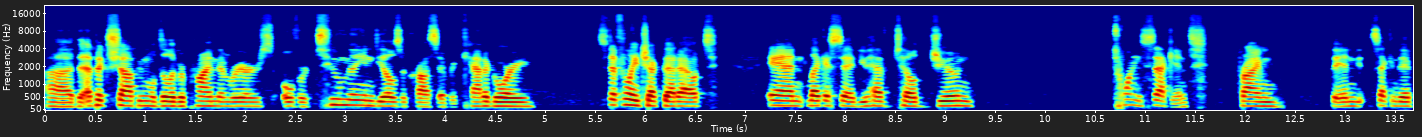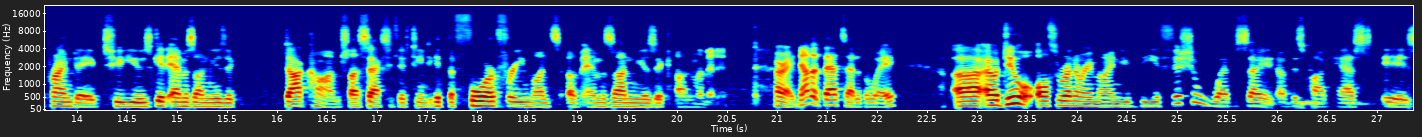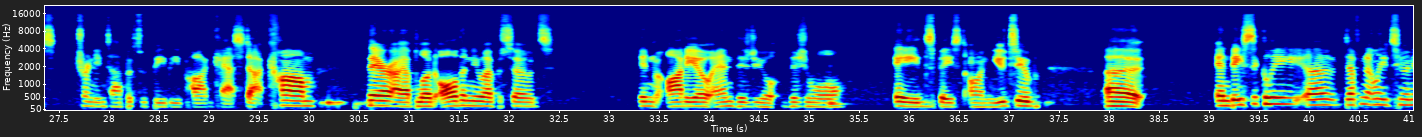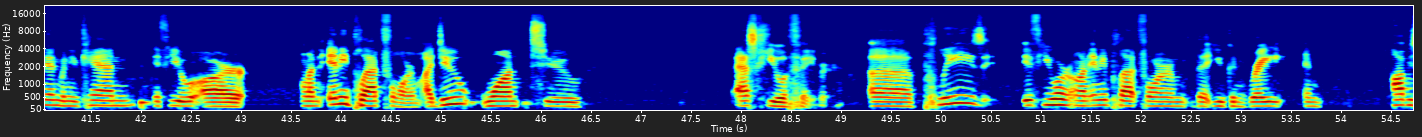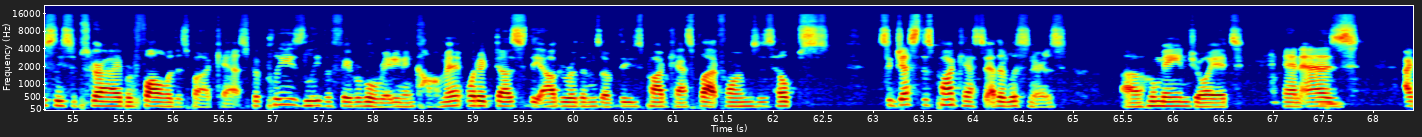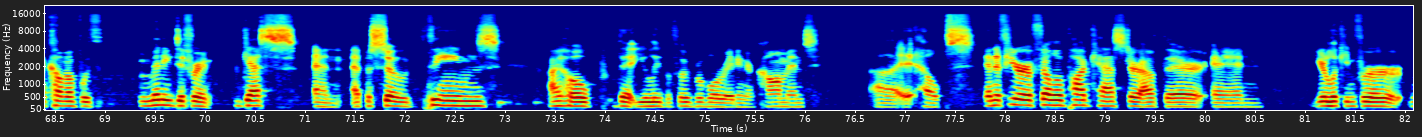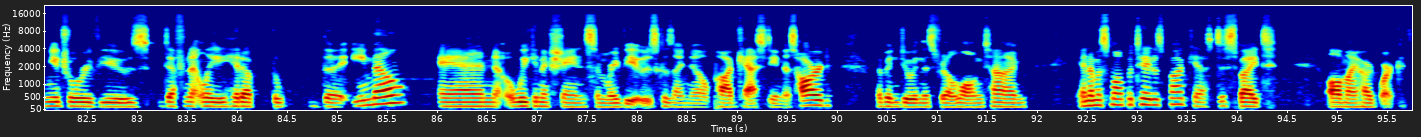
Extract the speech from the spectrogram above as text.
Uh, the Epic Shopping will deliver Prime members over 2 million deals across every category. So definitely check that out. And like I said, you have till June 22nd, Prime, the end, second day of Prime Day, to use getamazonmusic.com slash saxy15 to get the four free months of Amazon Music Unlimited. All right, now that that's out of the way, uh, I do also want to remind you the official website of this podcast is trendingtopicswithbbpodcast.com. There, I upload all the new episodes in audio and visual visual aids based on YouTube. Uh, and basically, uh, definitely tune in when you can. If you are on any platform, I do want to ask you a favor. Uh, please, if you are on any platform that you can rate and obviously subscribe or follow this podcast, but please leave a favorable rating and comment. What it does to the algorithms of these podcast platforms is helps suggest this podcast to other listeners uh, who may enjoy it. And as I come up with many different guests and episode themes, I hope that you leave a favorable rating or comment. Uh, it helps. And if you're a fellow podcaster out there and you're looking for mutual reviews, definitely hit up the the email and we can exchange some reviews because I know podcasting is hard. I've been doing this for a long time, and I'm a small potatoes podcast despite all my hard work.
